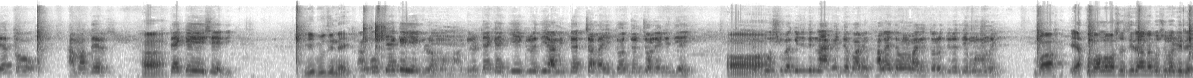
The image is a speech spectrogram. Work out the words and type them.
যত আমাদের হ্যাঁ। ট্যাকে এসে এটি কি বুঝি নাই? আঙ্গো ট্যাকে এগুলো মামা। এগুলো ট্যাকে কি এগুলো দিয়ে আমি পেট চালাই দশজন চলে এটি দিয়াই। ও। পশু পাখি যদি না খাইতে পারে ফালাই দেওয়ার লাগে তাহলে তুই দিয়ে মনে নাই। বাহ এত ভালোবাসা চিরানা পশু পাখি রে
